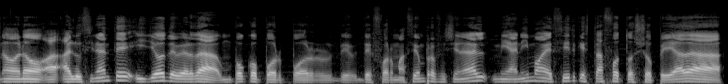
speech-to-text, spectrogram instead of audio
No, no, alucinante y yo de verdad, un poco por, por de, de formación profesional, me animo a decir que está photoshopeada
